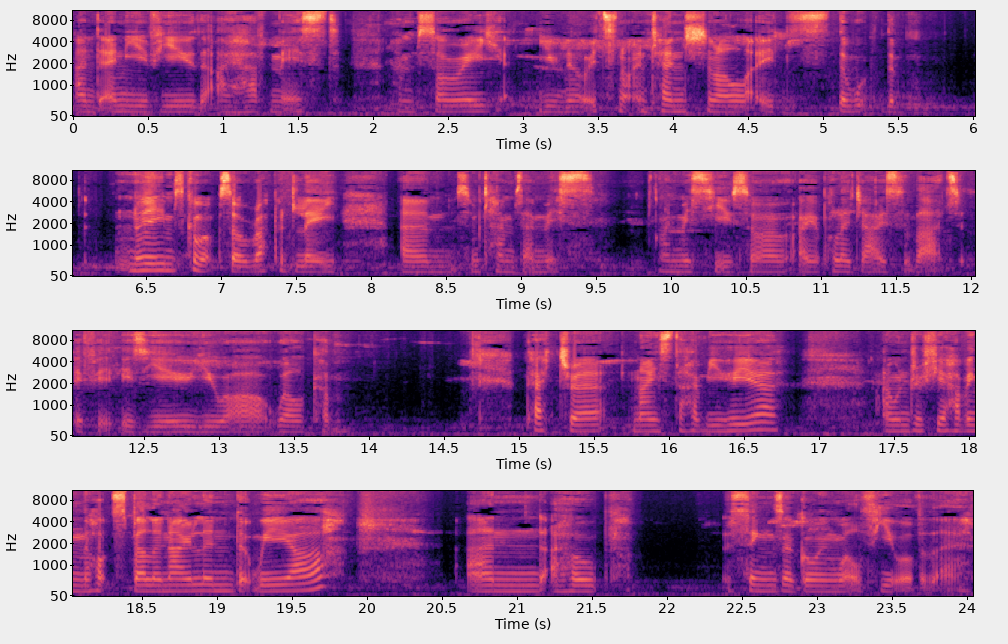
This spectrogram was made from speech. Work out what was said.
and any of you that I have missed. I'm sorry, you know it's not intentional. It's the, the names come up so rapidly. Um, sometimes I miss I miss you, so I apologise for that. If it is you, you are welcome. Petra, nice to have you here. I wonder if you're having the hot spell in Ireland that we are, and I hope things are going well for you over there.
